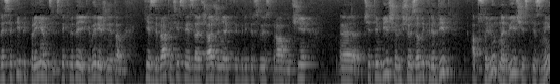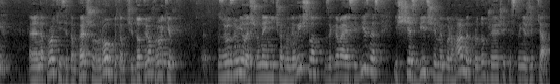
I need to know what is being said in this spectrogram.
10 підприємців, з тих людей, які вирішили там якісь зібрати всі свої заощадження, як відкрити свою справу, чи, е, чи тим більше, якщо взяли кредит, абсолютна більшість із них е, на протязі там, першого року там, чи до трьох років е, зрозуміла, що в неї нічого не вийшло, закриває свій бізнес і ще з більшими боргами продовжує жити своє життя.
